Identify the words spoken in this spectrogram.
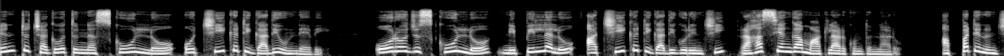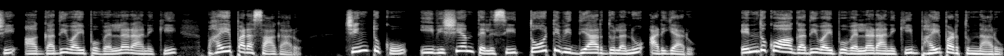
చింటు చదువుతున్న స్కూల్లో ఓ చీకటి గది ఉండేవి ఓ రోజు స్కూల్లో నీ పిల్లలు ఆ చీకటి గది గురించి రహస్యంగా మాట్లాడుకుంటున్నారు. అప్పటినుంచి ఆ గది వైపు వెళ్ళడానికి భయపడసాగారు. చింటుకు ఈ విషయం తెలిసి తోటి విద్యార్థులను అడిగారు. ఎందుకు ఆ గది వైపు వెళ్ళడానికి భయపడుతున్నారు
